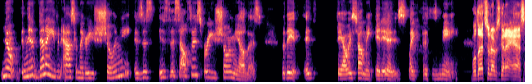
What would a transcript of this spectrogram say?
No, and then then I even ask him like, "Are you showing me? Is this is this Elvis, or are you showing me Elvis?" But they it they always tell me it is like this is me. Well, that's what I was going to ask.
